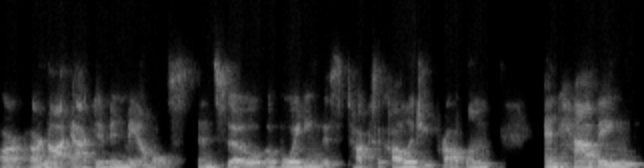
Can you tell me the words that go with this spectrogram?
are, are not active in mammals. And so avoiding this toxicology problem and having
